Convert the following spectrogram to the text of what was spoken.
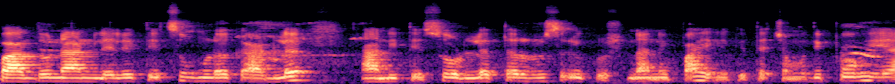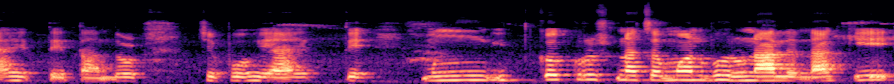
बांधून आणलेले ते चुंगडं काढलं आणि ते सोडलं. तर श्रीकृष्णाने पाहिले की त्याच्यामध्ये पोहे आहेत ते तांदूळचे पोहे आहेत ते. मग इतकं कृष्णाचं मन भरून आलं ना की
